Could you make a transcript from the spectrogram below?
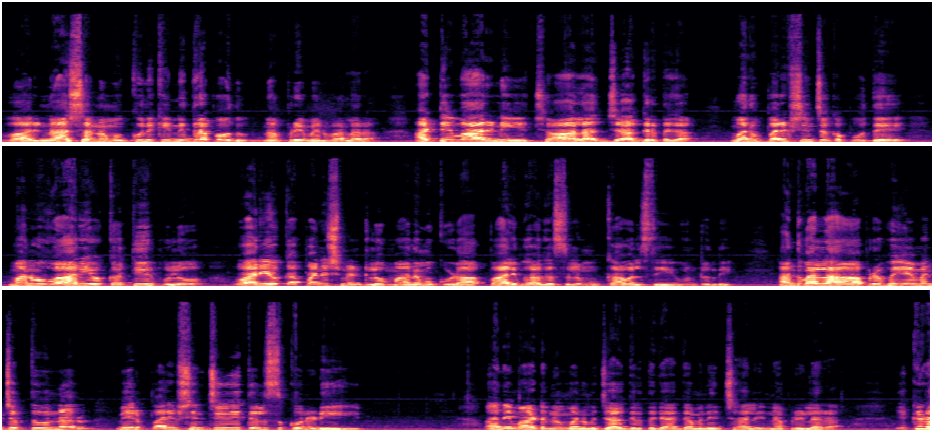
వారి నాశనము కునికి నిద్రపోదు. నా ప్రియమైన వాళ్ళరా అట్టి వారిని చాలా జాగ్రత్తగా మనం పరీక్షించకపోతే మనం వారి యొక్క తీర్పులో వారి యొక్క పనిష్మెంట్లో మనము కూడా పాలిభాగస్సులము కావలసి ఉంటుంది. అందువల్ల ప్రభు ఏమని చెప్తూ ఉన్నారు? మీరు పరీక్షించి తెలుసుకొనుడి అనే మాటను మనము జాగ్రత్తగా గమనించాలి. నా ప్రిలరా ఇక్కడ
